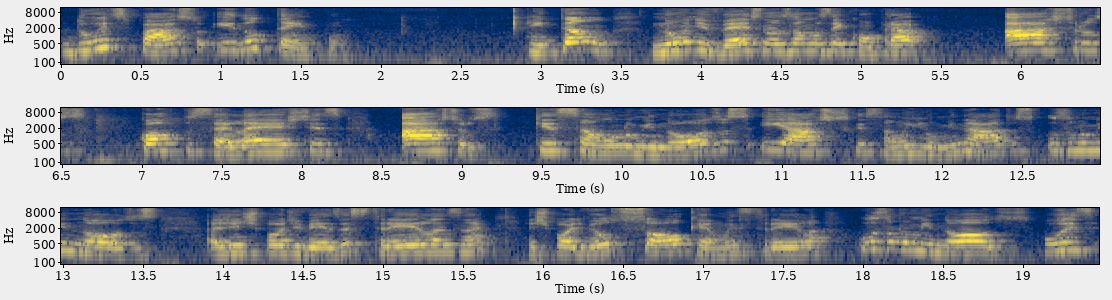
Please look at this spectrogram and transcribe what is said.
do espaço e do tempo. Então, no universo, nós vamos encontrar astros, corpos celestes, astros que são luminosos e astros que são iluminados. Os luminosos, a gente pode ver as estrelas, né? A gente pode ver o Sol, que é uma estrela. Os luminosos, os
